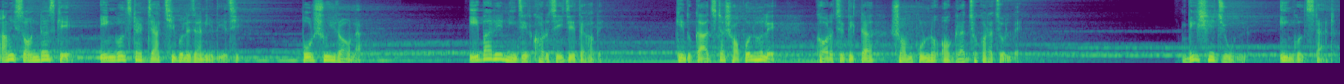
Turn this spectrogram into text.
আমি সন্ডার্সকে ইঙ্গলস্ট্যাট যাচ্ছি বলে জানিয়ে দিয়েছি। পরশুই রওনা। এবারে নিজের খরচেই যেতে হবে। কিন্তু কাজটা সফল হলে খরচের দিকটা সম্পূর্ণ অগ্রাহ্য করা চলবে। বিশে জুন ইঙ্গলস্ট্যাট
